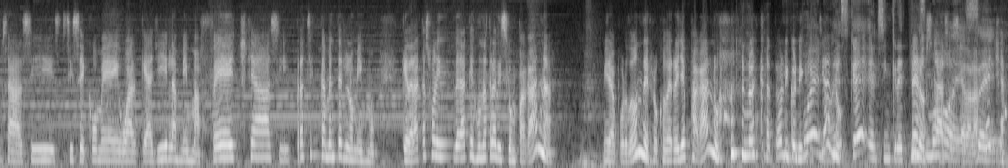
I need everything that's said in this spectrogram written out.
O sea, sí, sí se come igual que allí, las mismas fechas, y prácticamente es lo mismo. Quedará casualidad que es una tradición pagana. Mira, ¿por dónde? El Roco de Reyes pagano, no es católico ni bueno, cristiano. es que el sincretismo asociado a la eh, fecha.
